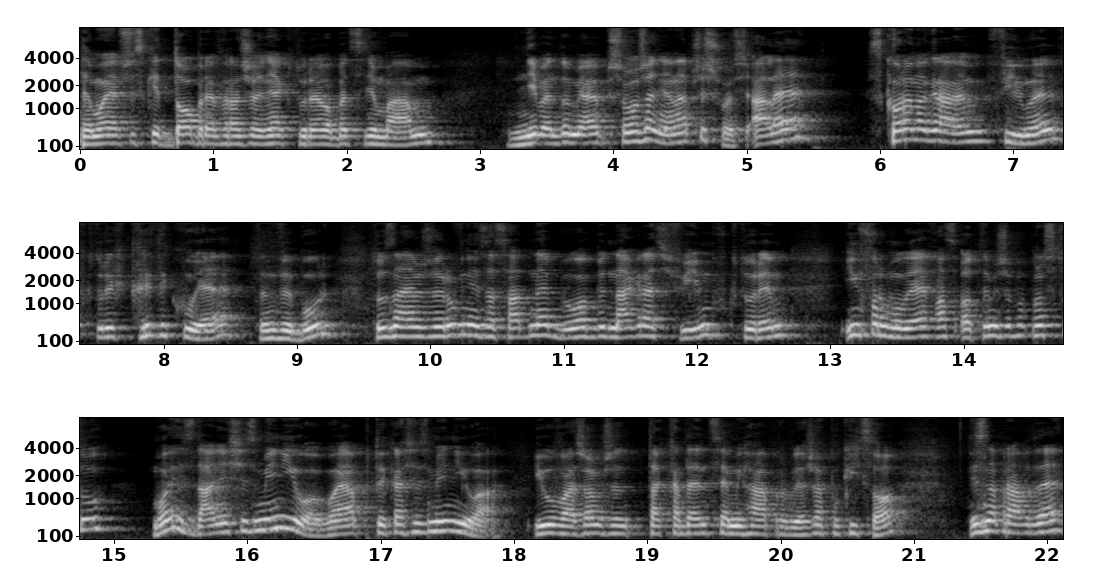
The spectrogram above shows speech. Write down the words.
te moje wszystkie dobre wrażenia, które obecnie mam, nie będą miały przełożenia na przyszłość, ale skoro nagrałem filmy, w których krytykuję ten wybór, to uznałem, że równie zasadne byłoby nagrać film, w którym informuję Was o tym, że po prostu moje zdanie się zmieniło, moja ptyka się zmieniła. I uważam, że ta kadencja Michała Probierza póki co jest naprawdę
